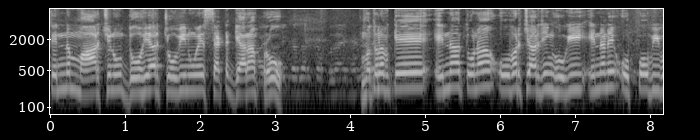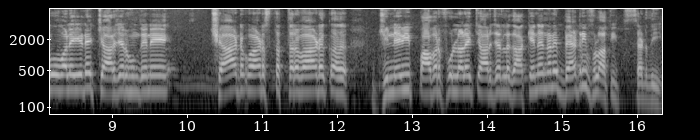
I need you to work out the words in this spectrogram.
3 ਮਾਰਚ ਨੂੰ 2024 ਨੂੰ ਇਹ ਸੈੱਟ 11 ਪ੍ਰੋ। ਮਤਲਬ ਕਿ ਇਹਨਾਂ ਤੋਂ ਨਾ ਓਵਰ ਚਾਰਜਿੰਗ ਹੋ ਗਈ। ਇਹਨਾਂ ਨੇ Oppo Vivo ਵਾਲੇ ਜਿਹੜੇ ਚਾਰਜਰ ਹੁੰਦੇ ਨੇ 66 ਵਾਟ 77 ਵਾਟ, ਕ- ਜਿੰਨੇ ਵੀ ਪਾਵਰਫੁੱਲ ਵਾਲੇ ਚਾਰਜਰ ਲਗਾ ਕੇ ਨਾ ਇਹਨਾਂ ਨੇ ਬੈਟਰੀ ਫੁਲਾਤੀ ਸੈੱਟ ਦੀ।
